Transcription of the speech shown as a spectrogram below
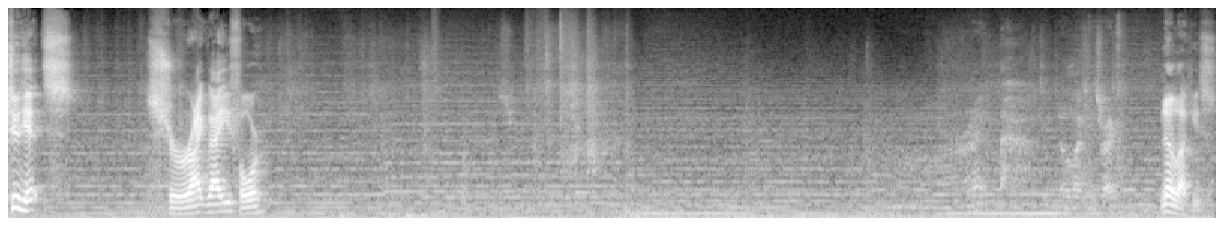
Two hits, strike value four. Alright. No luckies, right? No luckies,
